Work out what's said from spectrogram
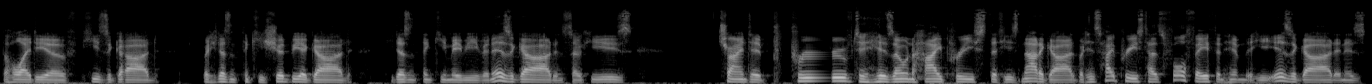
the whole idea of he's a god, but he doesn't think he should be a god. He doesn't think he maybe even is a god, and so he's trying to prove to his own high priest that he's not a god, but his high priest has full faith in him that he is a god and is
